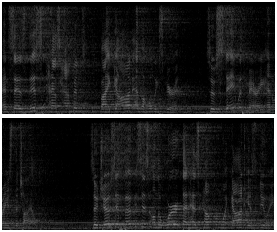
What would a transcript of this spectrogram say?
and says, This has happened by God and the Holy Spirit, so stay with Mary and raise the child. So Joseph focuses on the word that has come from what God is doing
